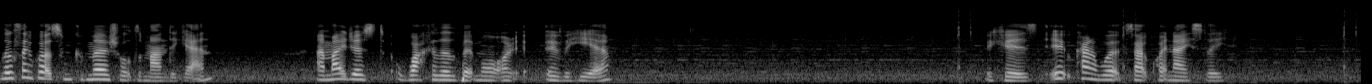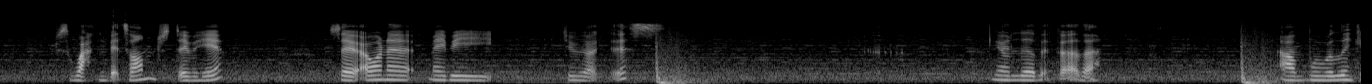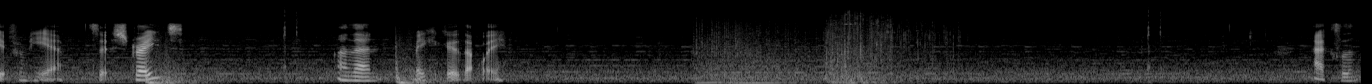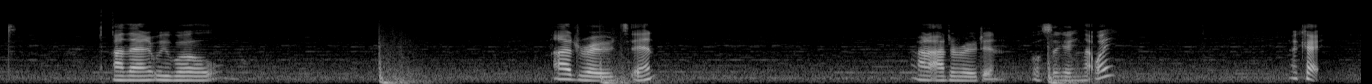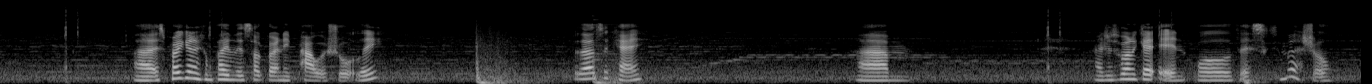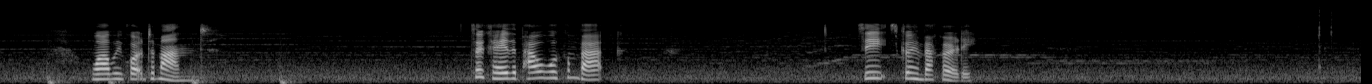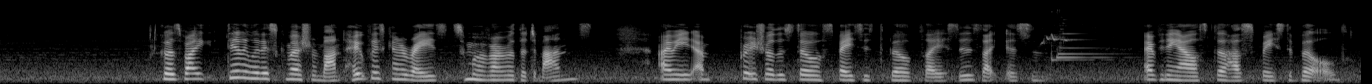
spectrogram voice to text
Looks like we've got some commercial demand again. I might just whack a little bit more over here. Because it kind of works out quite nicely. Just whacking bits on just over here. So I want to maybe do like this. Go a little bit further. And we will link it from here. So straight. And then make it go that way. And then we will add roads in. And add a road in, also going that way. Okay. Uh, it's probably going to complain that it's not got any power shortly. But that's okay. Um, I just want to get in all of this commercial while we've got demand. Okay, the power will come back. See, it's coming back already. Because by dealing with this commercial demand, hopefully it's going to raise some of our other demands. I mean, I'm pretty sure there's still spaces to build places, like there's some... Everything else still has space to build,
